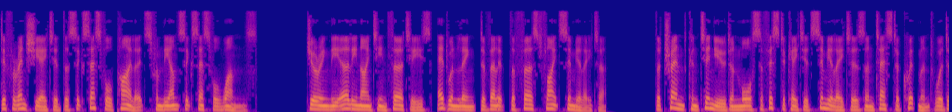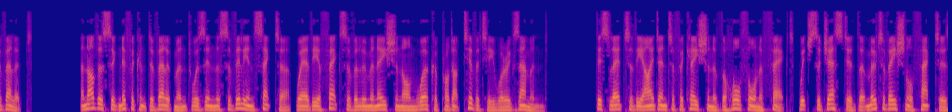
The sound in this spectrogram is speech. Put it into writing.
differentiated the successful pilots from the unsuccessful ones. During the early 1930s, Edwin Link developed the first flight simulator. The trend continued and more sophisticated simulators and test equipment were developed. Another significant development was in the civilian sector, where the effects of illumination on worker productivity were examined. This led to the identification of the Hawthorne effect, which suggested that motivational factors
